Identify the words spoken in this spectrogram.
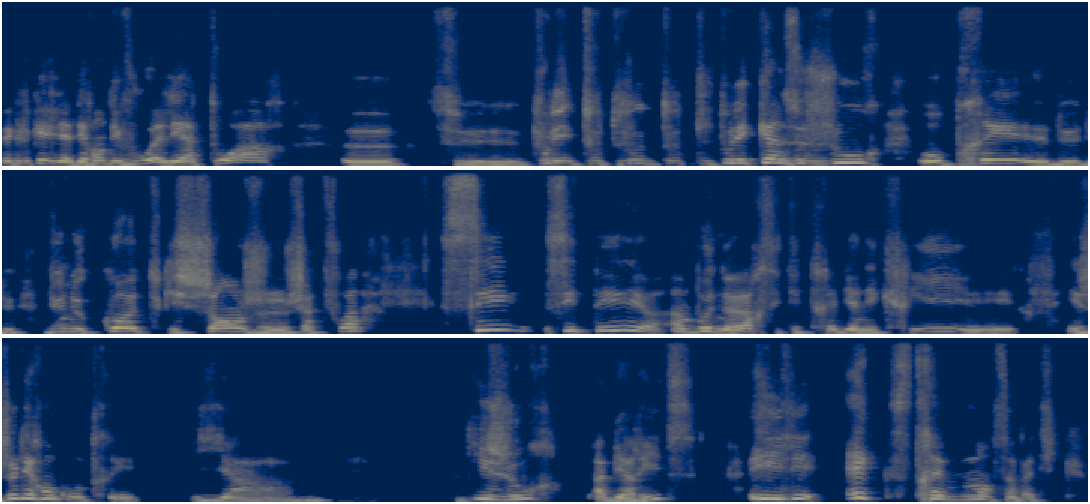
avec lequel il y a des rendez-vous aléatoires tous, les, tous les 15 jours auprès d'une côte qui change chaque fois c'était un bonheur, c'était très bien écrit et, je l'ai rencontré il y a dix jours à Biarritz et il est extrêmement sympathique.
